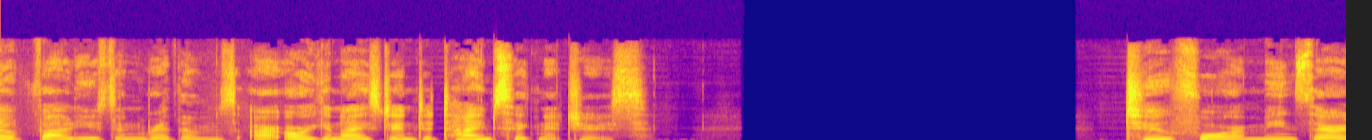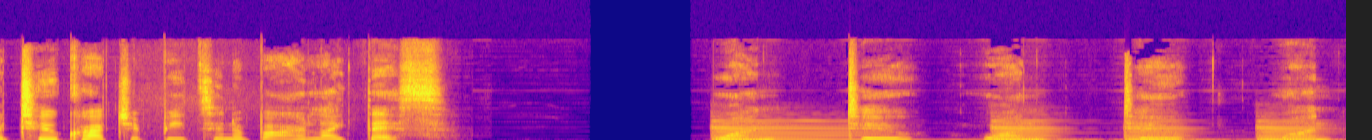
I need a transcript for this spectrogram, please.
sub-values and rhythms are organized into time signatures. 2-4 means there are two crotchet beats in a bar like this. 1, 2, 1, 2, 1,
